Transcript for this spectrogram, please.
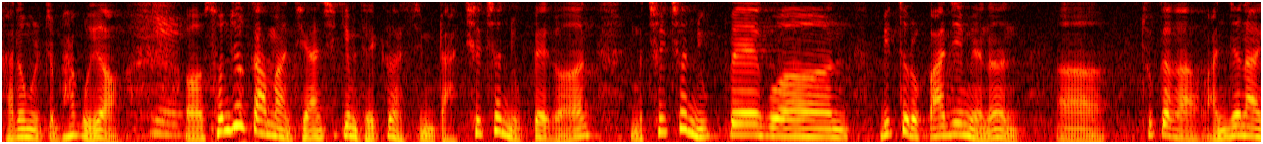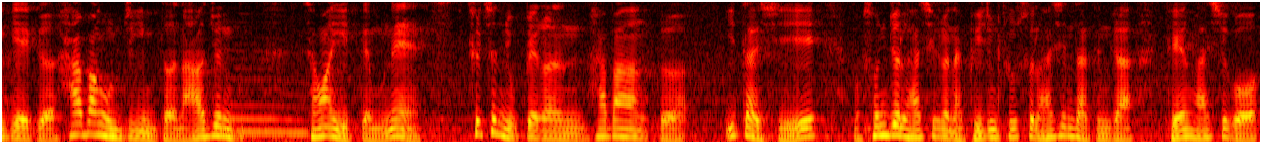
가름을 좀 하고요. 예. 어, 손절가만 제한시키면 될 것 같습니다. 7,600원, 뭐 7,600원 밑으로 빠지면은 어, 주가가 완전하게 그 하방 움직임이 더 나아지는 상황이기 때문에 7,600원 하방 그 이탈시 뭐 손절하시거나 비중 축소를 하신다든가 대응하시고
